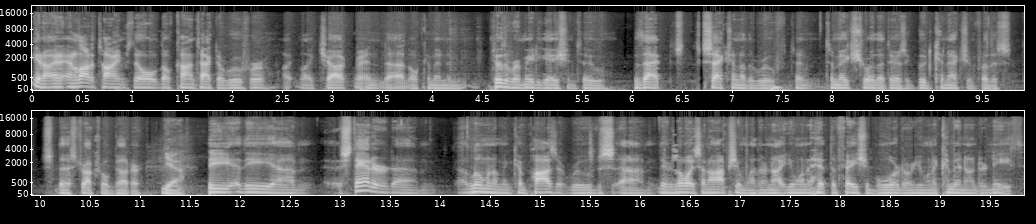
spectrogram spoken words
you know, and, and a lot of times they'll they'll contact a roofer like, like Chuck, and uh, they'll come in and do the remediation to that section of the roof to, to make sure that there's a good connection for this the structural gutter. Yeah. The the um, standard um, aluminum and composite roofs, um, there's always an option whether or not you want to hit the fascia board or you want to come in underneath,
